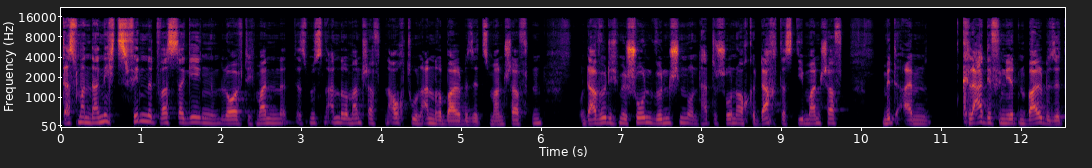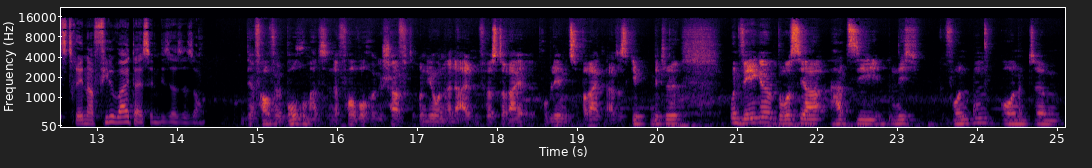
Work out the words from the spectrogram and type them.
dass man da nichts findet, was dagegen läuft. Ich meine, das müssen andere Mannschaften auch tun, andere Ballbesitzmannschaften. Und da würde ich mir schon wünschen und hatte schon auch gedacht, dass die Mannschaft mit einem klar definierten Ballbesitztrainer viel weiter ist in dieser Saison. Der VfL Bochum hat es in der Vorwoche geschafft, Union an der alten Fürsterei Probleme zu bereiten. Also es gibt Mittel und Wege. Borussia hat sie nicht gefunden. Und ähm,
